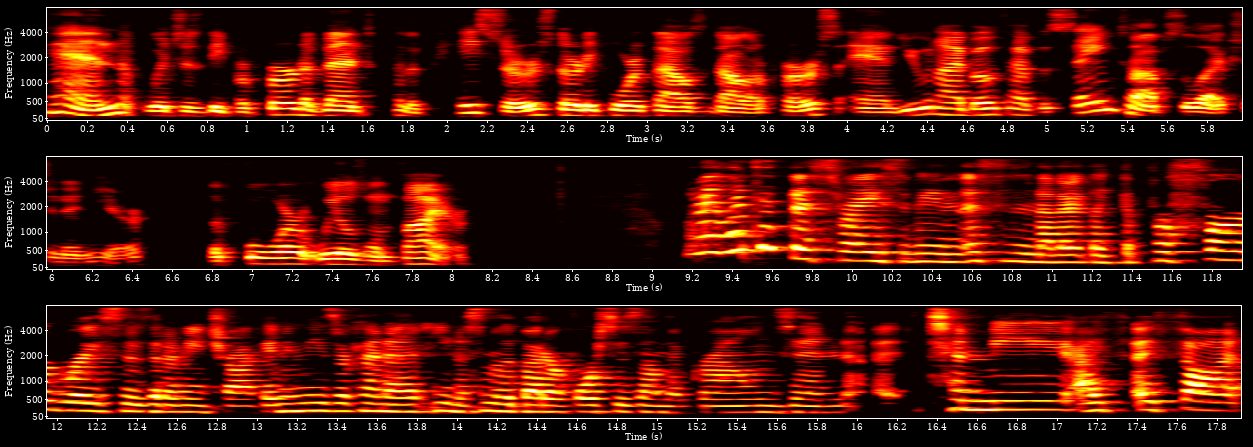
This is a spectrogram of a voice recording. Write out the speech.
10, which is the preferred event for the Pacers, $34,000 purse. And you and I both have the same top selection in here the four Wheels on Fire when I looked at this race, I mean, this is another like the preferred races at any track. I mean, these are kind of you know some of the better horses on the grounds, and uh, to me, I, I thought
